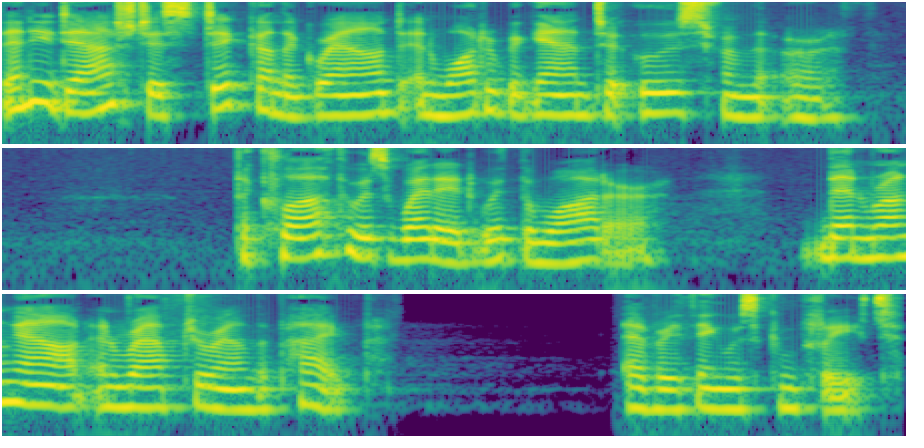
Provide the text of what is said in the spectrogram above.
Then he dashed his stick on the ground, and water began to ooze from the earth. The cloth was wetted with the water, then wrung out and wrapped around the pipe. Everything was complete.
